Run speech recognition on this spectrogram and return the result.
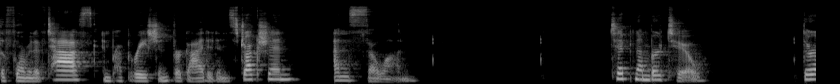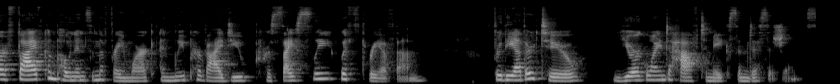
the formative task in preparation for guided instruction, and so on. Tip number two there are five components in the framework, and we provide you precisely with three of them. For the other two, you're going to have to make some decisions.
